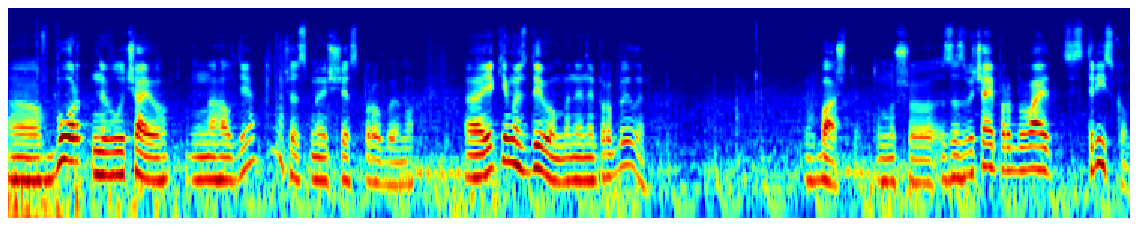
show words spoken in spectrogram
В борт не влучаю на галді. Ну, зараз ми ще спробуємо. Е, Якимось дивом мене не пробили. В башту. Тому що зазвичай пробивають з тріском.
